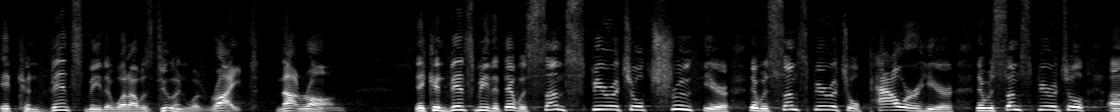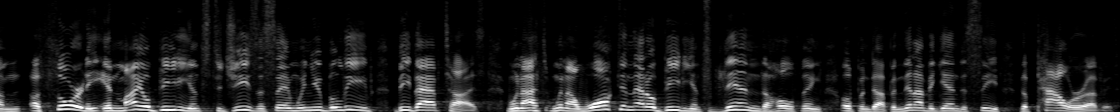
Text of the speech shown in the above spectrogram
It convinced me that what I was doing was right, not wrong. It convinced me that there was some spiritual truth here. There was some spiritual power here. There was some spiritual um, authority in my obedience to Jesus saying, when you believe, be baptized. When I, when I walked in that obedience, then the whole thing opened up. And then I began to see the power of it.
